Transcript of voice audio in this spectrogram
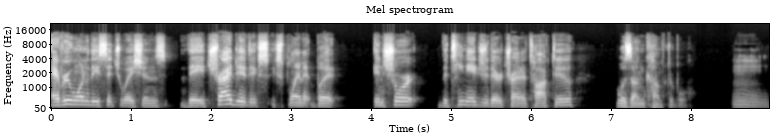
Every one of these situations, they tried to ex- explain it, but in short, the teenager they were trying to talk to was uncomfortable. Mm.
